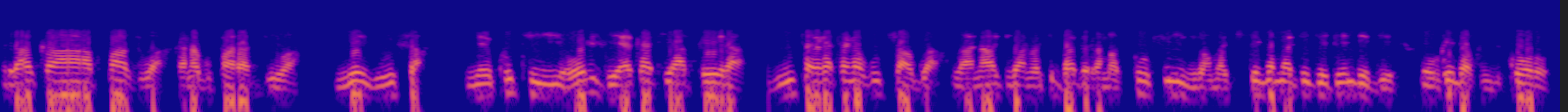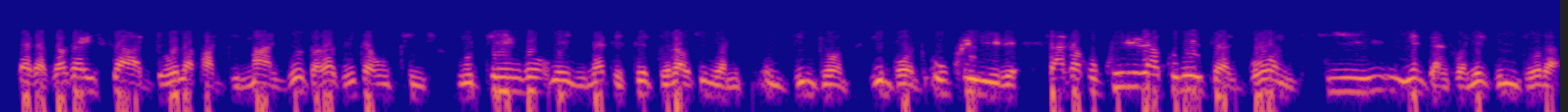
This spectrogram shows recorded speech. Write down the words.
rakapadzwa kana kuparadziwa neusa nekuti holiday yakati yapera yusa rakatanga kutsvagwa. Vana vanhu vachibhadharira maschool fees vamwe vachitenga matiketi endege okuenda kuzvikoro. Saka zvakaisa dhola pademand ndo zvakazoita kuti mutengo weunited states dollar uchinzwa zimbond ukwirire. Saka kukwirira kunoita bond chienzaniswa nezim dollar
